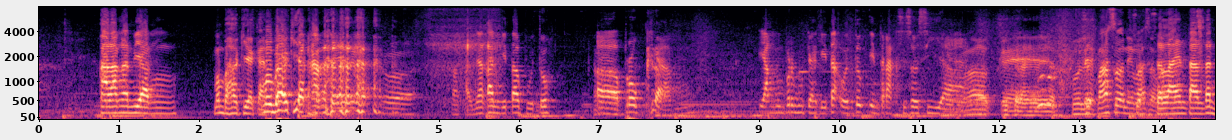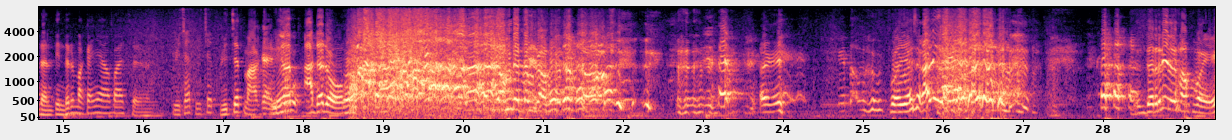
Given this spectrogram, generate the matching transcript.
kalangan yang membahagiakan. membahagiakan. Wah, Makanya kan kita butuh eh, program yang mempermudah kita untuk interaksi sosial. Oke. Boleh masuk nih, masuk. selain tantan dan Tinder makanya apa aja WeChat, WeChat. pakai Ini ini ada dong. dong tetap dong, tetap dong. Kita boya sekali ya. The real fuckboy.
